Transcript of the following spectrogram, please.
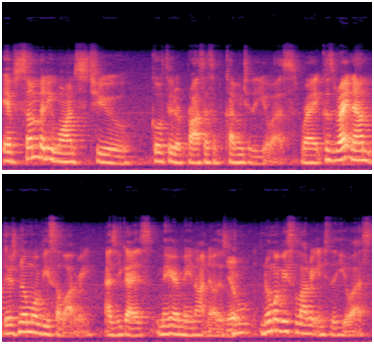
if somebody wants to go through the process of coming to the US, right? Because right now there's no more visa lottery, as you guys may or may not know. There's yep. no, no more visa lottery into the US.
